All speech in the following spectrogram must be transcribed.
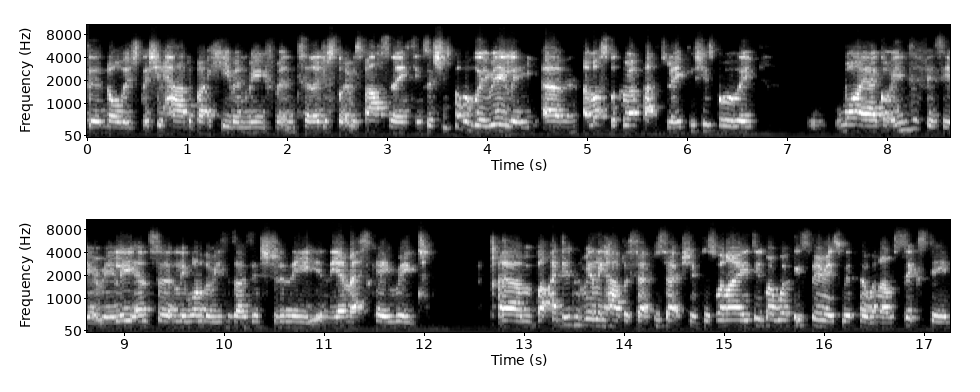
the knowledge that she had about human movement, and I just thought it was fascinating. So she's probably really, um, I must look her up actually, because she's probably why I got into physio really, and certainly one of the reasons I was interested in the in the MSK route. Um, but I didn't really have a set perception because when I did my work experience with her when I was 16,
